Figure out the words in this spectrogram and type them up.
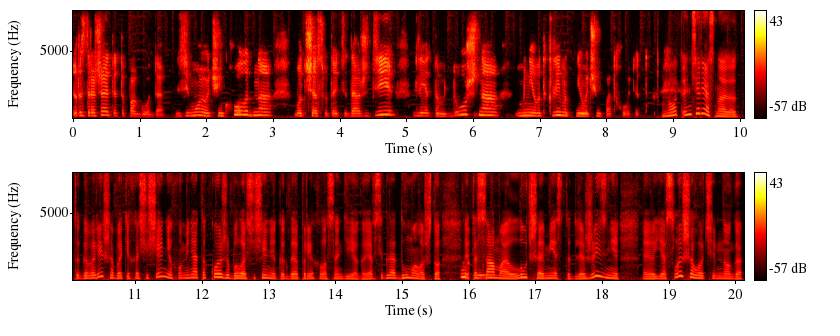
раздражает эта погода. Зимой очень холодно, вот сейчас вот эти дожди, летом душно, мне вот климат не очень подходит. Ну вот интересно, ты говоришь об этих ощущениях. У меня такое же было ощущение, когда я приехала в Сан-Диего. Я всегда думала, что это Мгм. самое лучшее место для жизни. Э, Я слышала очень много.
